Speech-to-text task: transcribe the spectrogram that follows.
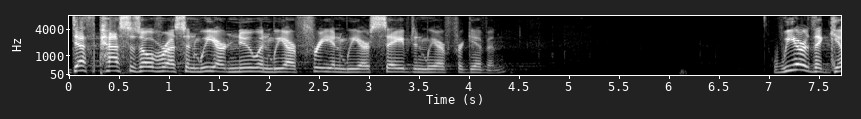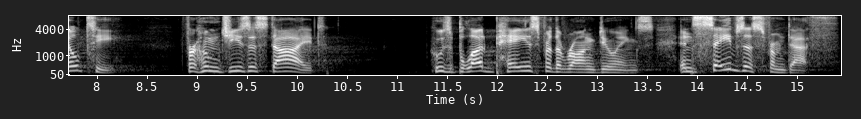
death passes over us and we are new and we are free and we are saved and we are forgiven. We are the guilty for whom Jesus died, whose blood pays for the wrongdoings and saves us from death.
